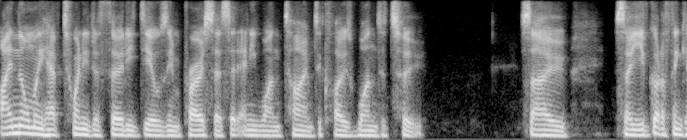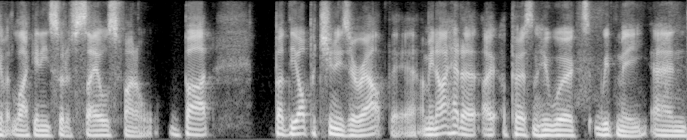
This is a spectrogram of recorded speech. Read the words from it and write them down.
I normally have twenty to thirty deals in process at any one time to close one to two. So, so you've got to think of it like any sort of sales funnel, but but the opportunities are out there. I mean, I had a, a person who worked with me and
